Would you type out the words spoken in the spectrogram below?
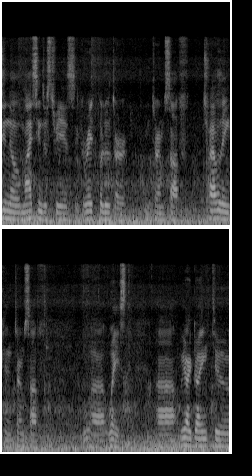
you know, MICE industry is a great polluter in terms of traveling, in terms of uh, waste. Uh, we are going to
